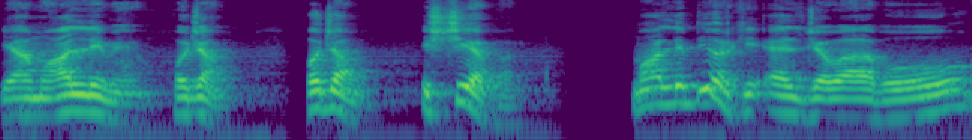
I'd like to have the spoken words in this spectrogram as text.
Ya muallimi, hocam. Hocam işçi yapar. Muallim diyor ki el cevabu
